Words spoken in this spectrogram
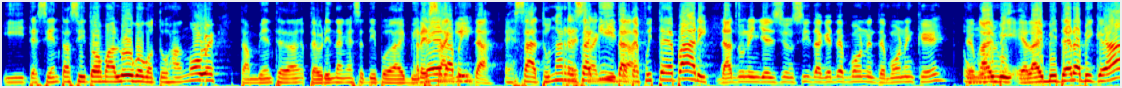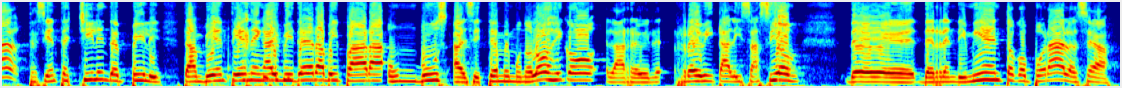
y te sientas así todo maluco con tu hangover, también te dan, te brindan ese tipo de IV Resaquita. therapy. Exacto, una resaquita, Resaquita. te fuiste de party. Date una inyeccioncita, ¿qué te ponen? ¿Te ponen qué? Te Un ponen- IV, el IV therapy que ah, te sientes chilling del peeling. También tienen IV therapy para un boost al sistema inmunológico, la revi- revitalización de, de rendimiento corporal, o sea,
